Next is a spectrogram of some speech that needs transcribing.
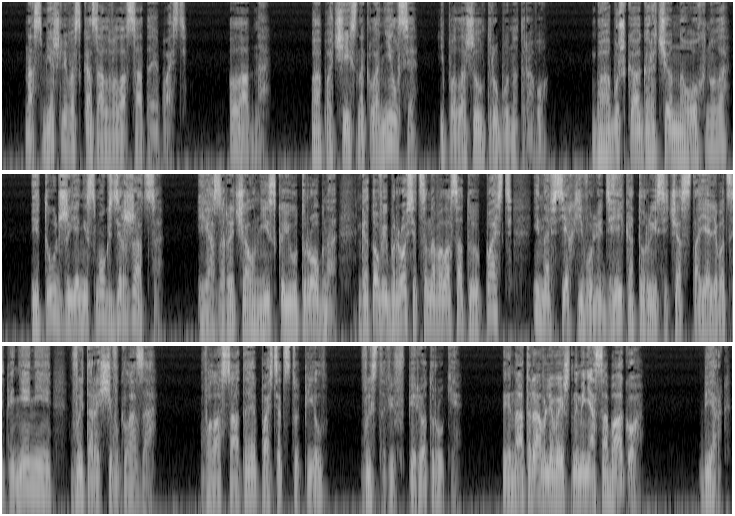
— насмешливо сказал волосатая пасть. «Ладно». Папа Чейз наклонился и положил трубу на траву. Бабушка огорченно охнула, и тут же я не смог сдержаться. Я зарычал низко и утробно, готовый броситься на волосатую пасть и на всех его людей, которые сейчас стояли в оцепенении, вытаращив глаза. Волосатая пасть отступил, выставив вперед руки. «Ты натравливаешь на меня собаку?» «Берг»,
